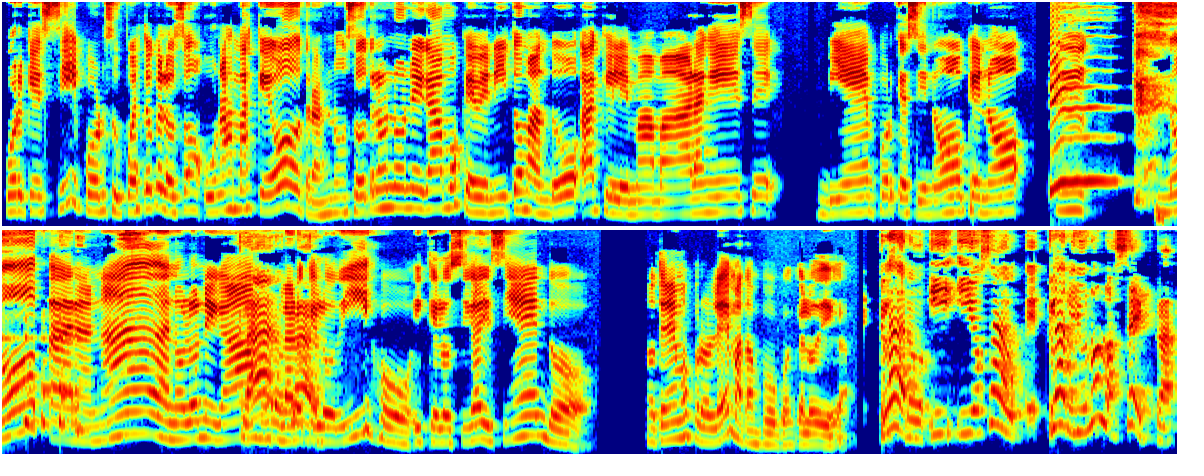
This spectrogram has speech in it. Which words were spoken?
Porque sí, por supuesto que lo son, unas más que otras. Nosotros no negamos que Benito mandó a que le mamaran ese bien, porque si no, que no. Mm, No, para nada, no lo negamos. Claro, Claro, claro. que lo dijo y que lo siga diciendo. No tenemos problema tampoco en que lo diga. Claro, y, y o sea, eh, claro, y uno lo acepta.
